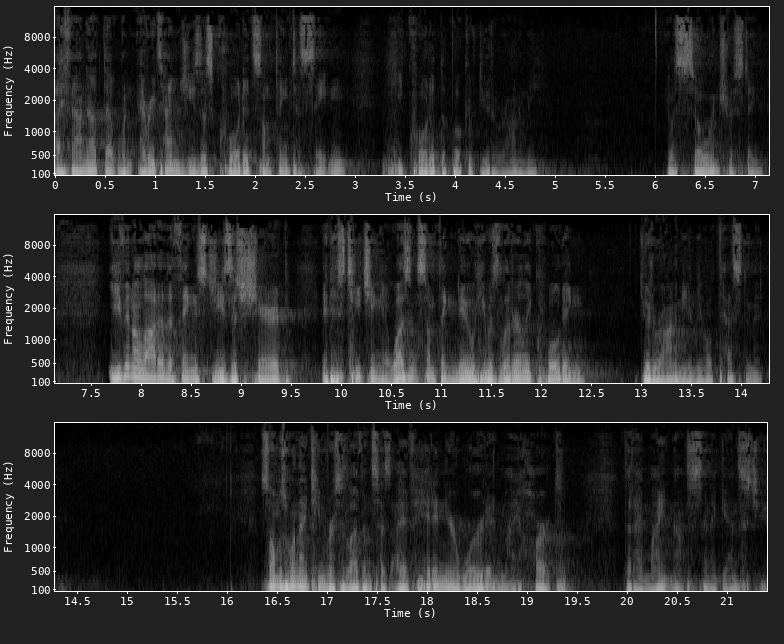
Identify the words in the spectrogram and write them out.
I found out that when every time Jesus quoted something to Satan, he quoted the book of Deuteronomy. It was so interesting. Even a lot of the things Jesus shared in his teaching, it wasn't something new. He was literally quoting Deuteronomy in the Old Testament. Psalms 119, verse 11 says, I have hidden your word in my heart that I might not sin against you.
